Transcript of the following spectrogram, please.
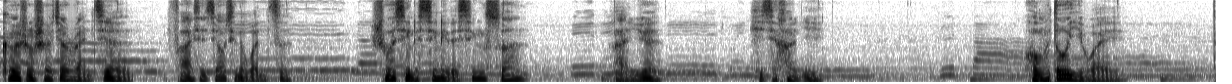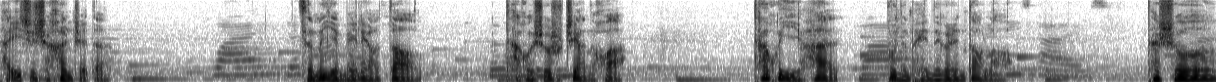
各种社交软件发一些矫情的文字，说尽了心里的辛酸、埋怨以及恨意。我们都以为他一直是恨着的，怎么也没料到他会说出这样的话。他会遗憾不能陪那个人到老。他说，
